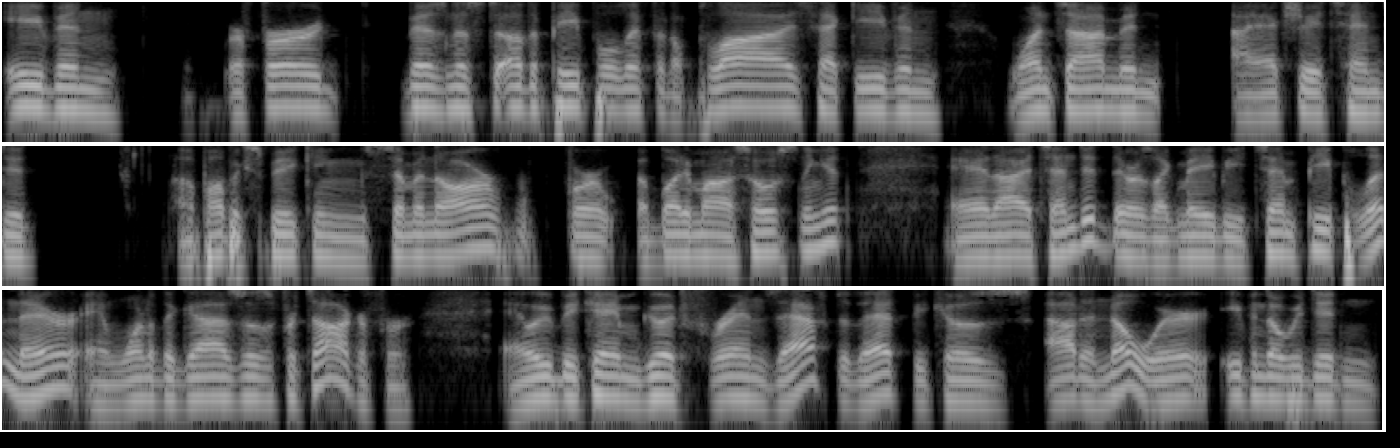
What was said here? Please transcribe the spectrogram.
even referred business to other people if it applies. Heck, even one time, and I actually attended a public speaking seminar for a buddy of mine was hosting it, and I attended. There was like maybe ten people in there, and one of the guys was a photographer, and we became good friends after that because out of nowhere, even though we didn't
